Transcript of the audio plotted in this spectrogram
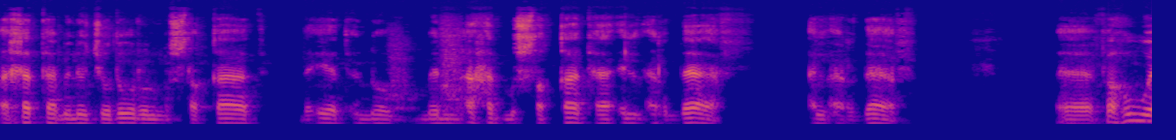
أخذتها من الجذور والمشتقات لقيت أنه من أحد مشتقاتها الأرداف الأرداف. آه، فهو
